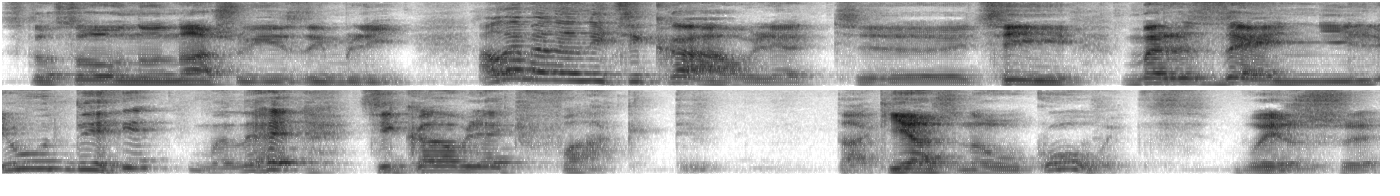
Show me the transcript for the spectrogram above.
стосовно нашої землі. Але мене не цікавлять е, ці мерзенні люди, мене цікавлять факти. Так, я ж науковець. Ви ж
